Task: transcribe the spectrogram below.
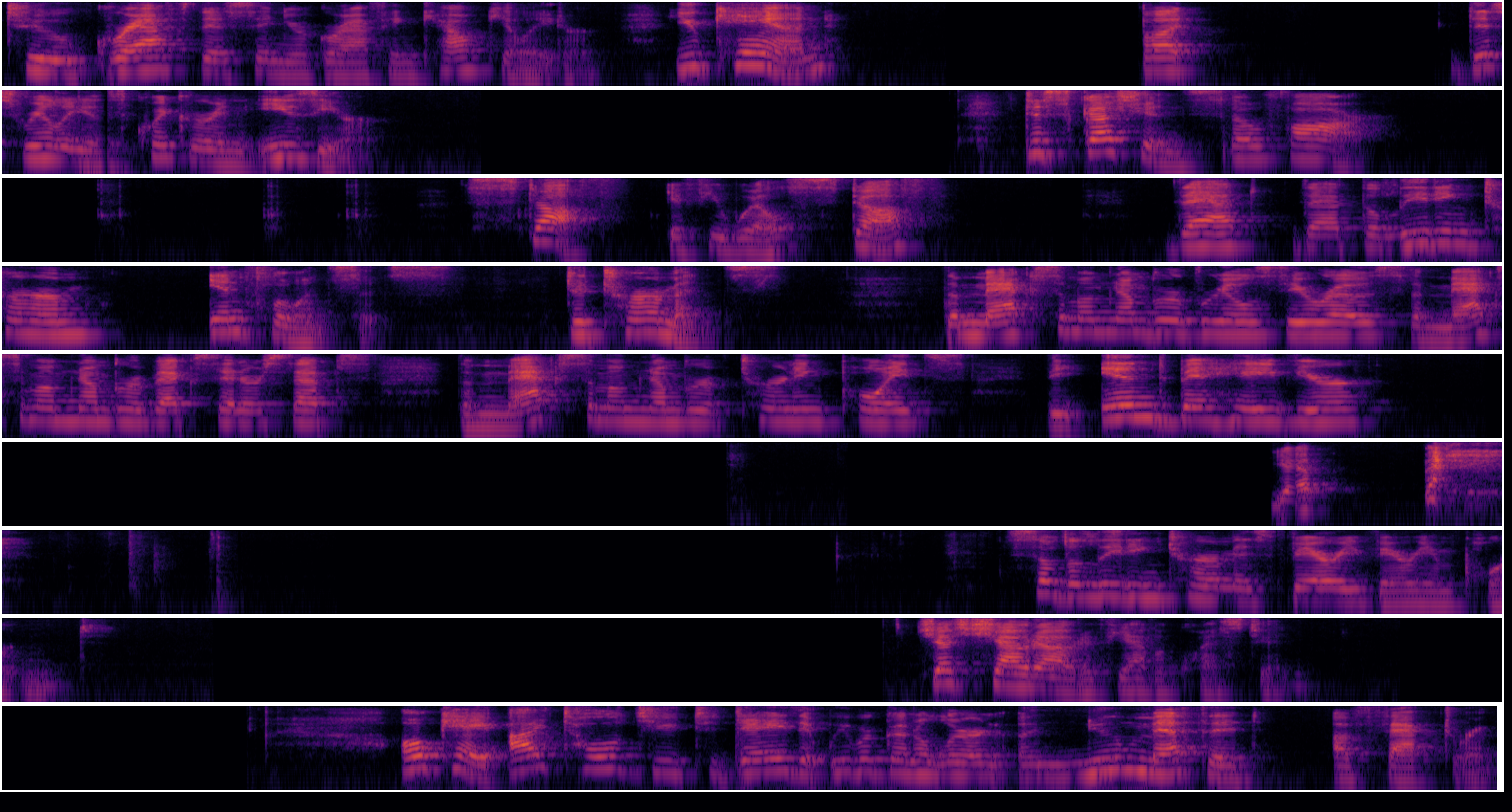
to graph this in your graphing calculator. You can, but this really is quicker and easier. Discussions so far. Stuff, if you will, stuff that, that the leading term influences, determines the maximum number of real zeros, the maximum number of x-intercepts, the maximum number of turning points, the end behavior. Yep. so the leading term is very, very important. Just shout out if you have a question. Okay, I told you today that we were going to learn a new method of factoring.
